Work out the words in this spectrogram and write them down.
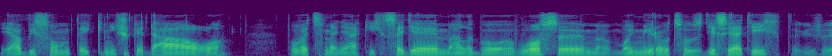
Ja by som tej knižke dal povedzme nejakých 7 alebo 8 mojmírovcov z 10, takže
